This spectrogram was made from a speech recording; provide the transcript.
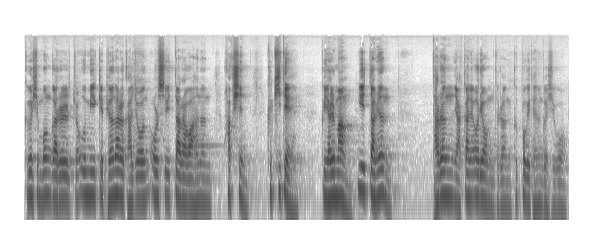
그것이 뭔가를 좀 의미 있게 변화를 가져올 수 있다라고 하는 확신, 그 기대, 그 열망이 있다면 다른 약간의 어려움들은 극복이 되는 것이고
